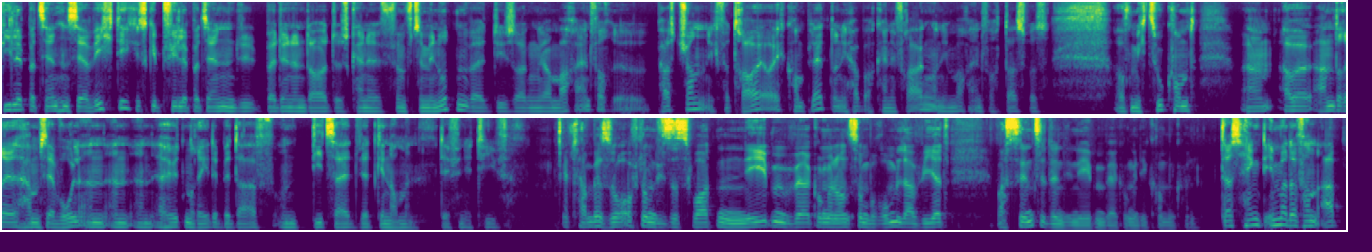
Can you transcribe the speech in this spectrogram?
viele Patienten sehr wichtig. Es gibt viele Patienten, die, bei denen dauert es keine 15 Minuten, weil die sagen, ja, mach einfach, äh, passt schon, ich vertraue euch komplett und ich habe auch keine Fragen und ich mache einfach das, was auf mich zukommt. Ähm, aber andere haben sehr wohl einen, einen, einen erhöhten Redebedarf und die Zeit wird genommen, definitiv. Jetzt haben wir so oft um dieses Wort Nebenwirkungen uns so rumlaviert. Was sind sie denn, die Nebenwirkungen, die kommen können? Das hängt immer davon ab,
